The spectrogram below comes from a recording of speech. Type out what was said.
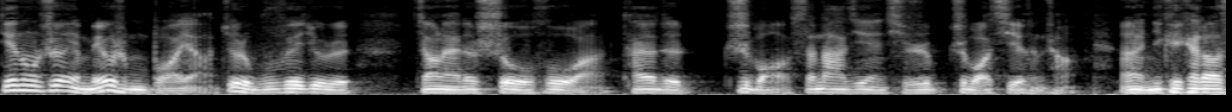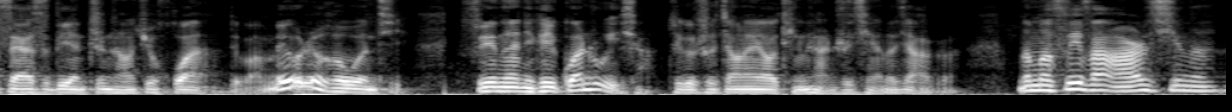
电动车也没有什么保养，就是无非就是将来的售后啊，它的质保三大件，其实质保期也很长啊，你可以开到 4S 店正常去换，对吧？没有任何问题。所以呢，你可以关注一下这个车将来要停产之前的价格。那么非凡 R7 呢，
